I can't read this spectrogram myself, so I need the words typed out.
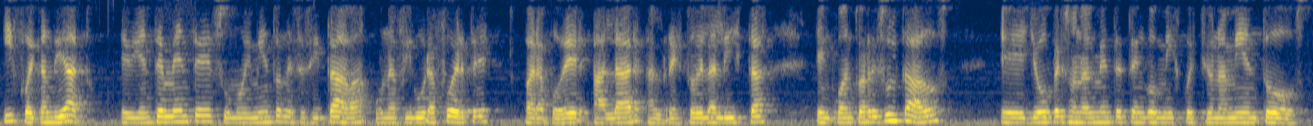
y fue candidato. Evidentemente su movimiento necesitaba una figura fuerte para poder alar al resto de la lista en cuanto a resultados. Eh, yo personalmente tengo mis cuestionamientos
